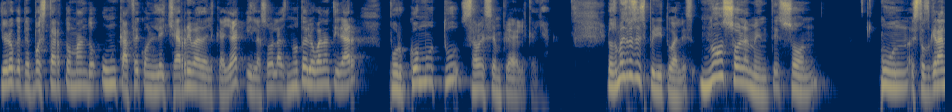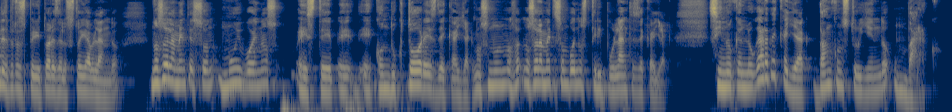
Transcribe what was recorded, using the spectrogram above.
yo creo que te puedes estar tomando un café con leche arriba del kayak y las olas no te lo van a tirar por cómo tú sabes emplear el kayak. Los maestros espirituales no solamente son estos grandes maestros espirituales de los que estoy hablando, no solamente son muy buenos este, eh, eh, conductores de kayak, no, solamente son buenos tripulantes de kayak, sino que en lugar de kayak van construyendo un barco.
